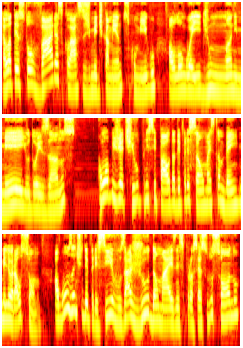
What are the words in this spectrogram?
Ela testou várias classes de medicamentos comigo ao longo aí de um ano e meio, dois anos, com o objetivo principal da depressão, mas também melhorar o sono. Alguns antidepressivos ajudam mais nesse processo do sono,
